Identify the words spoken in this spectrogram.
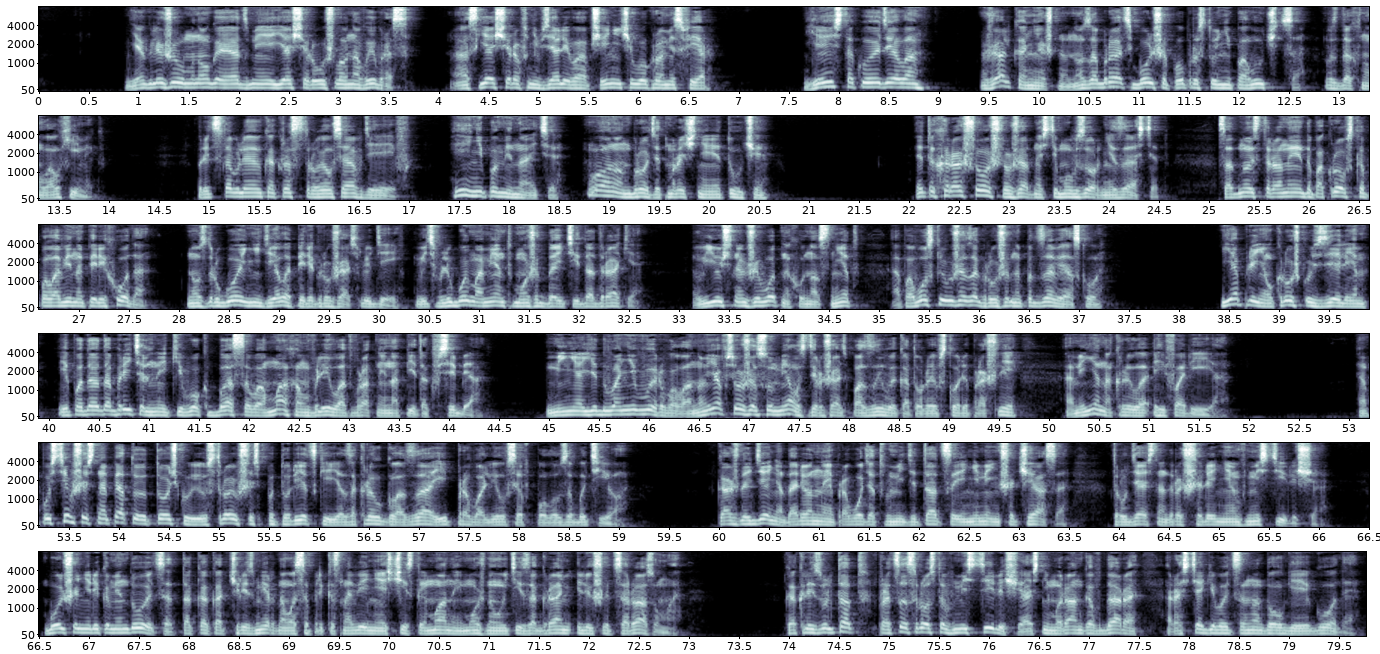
«Я гляжу, многое от змея-ящера ушло на выброс, а с ящеров не взяли вообще ничего, кроме сфер». «Есть такое дело. Жаль, конечно, но забрать больше попросту не получится», – вздохнул алхимик. Представляю, как расстроился Авдеев. И не поминайте. Вон он бродит мрачнее тучи. Это хорошо, что жадность ему взор не застит. С одной стороны, до Покровска половина перехода, но с другой не дело перегружать людей, ведь в любой момент может дойти до драки. Вьючных животных у нас нет, а повозки уже загружены под завязку. Я принял кружку с зельем и под одобрительный кивок Басова махом влил отвратный напиток в себя. Меня едва не вырвало, но я все же сумел сдержать позывы, которые вскоре прошли, а меня накрыла эйфория. Опустившись на пятую точку и устроившись по-турецки, я закрыл глаза и провалился в полузабытье. Каждый день одаренные проводят в медитации не меньше часа, трудясь над расширением вместилища. Больше не рекомендуется, так как от чрезмерного соприкосновения с чистой маной можно уйти за грань и лишиться разума – как результат, процесс роста вместилища, а с ним и рангов дара, растягивается на долгие годы.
